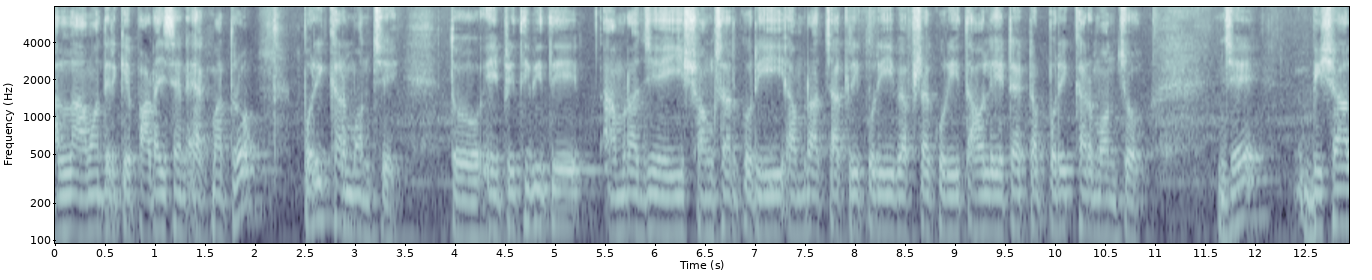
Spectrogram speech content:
আল্লাহ আমাদেরকে পাঠাইছেন একমাত্র পরীক্ষার মঞ্চে। তো এই পৃথিবীতে আমরা যে এই সংসার করি, আমরা চাকরি করি, ব্যবসা করি, তাহলে এটা একটা পরীক্ষার মঞ্চ। যে বিশাল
